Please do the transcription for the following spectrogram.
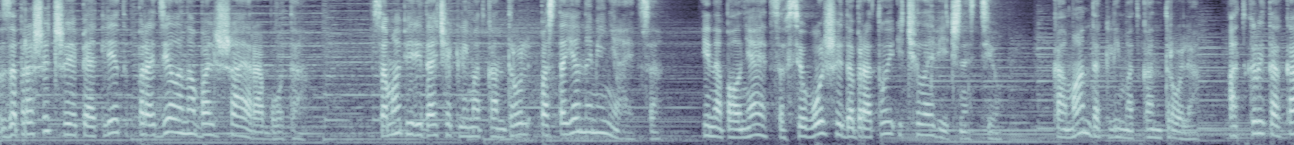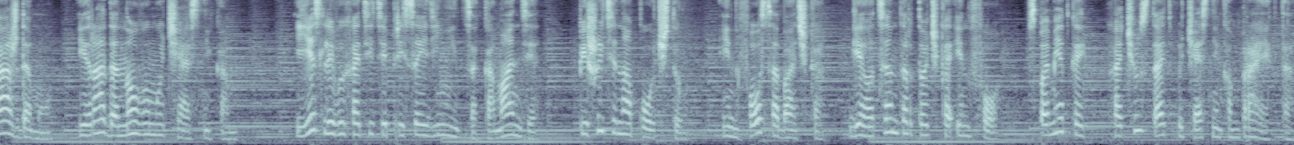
За прошедшие пять лет проделана большая работа. Сама передача «Климат-контроль» постоянно меняется – и наполняется все большей добротой и человечностью. Команда климат-контроля открыта каждому и рада новым участникам. Если вы хотите присоединиться к команде, пишите на почту info-geocenter.info с пометкой «Хочу стать участником проекта».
